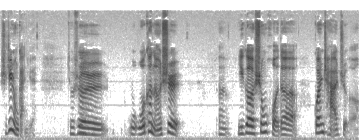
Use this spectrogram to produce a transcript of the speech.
是这种感觉。就是我我可能是嗯、一个生活的观察者，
